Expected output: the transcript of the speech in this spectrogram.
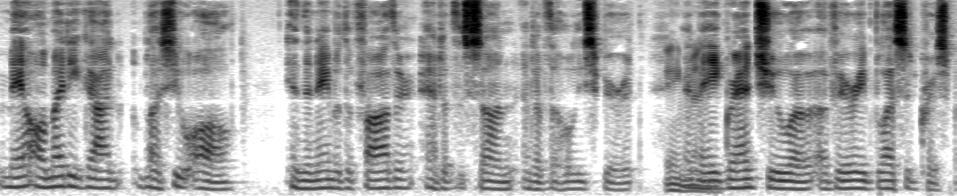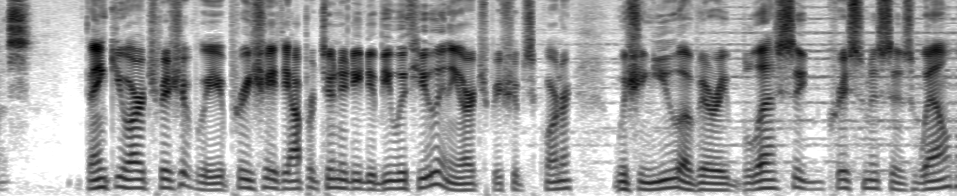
may Almighty God bless you all in the name of the Father, and of the Son, and of the Holy Spirit. Amen. And may He grant you a, a very blessed Christmas. Thank you, Archbishop. We appreciate the opportunity to be with you in the Archbishop's Corner. Wishing you a very blessed Christmas as well,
